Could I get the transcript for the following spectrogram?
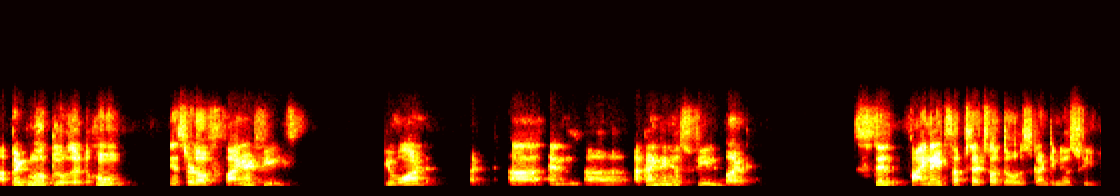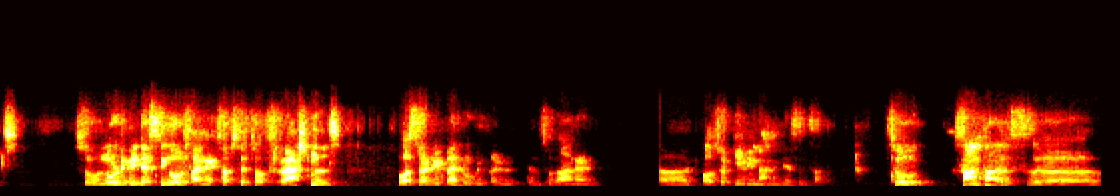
a bit more closer to home, instead of finite fields, you want a, uh, an, uh, a continuous field, but still finite subsets of those continuous fields. So low degree testing over finite subsets of rationals was studied by Rubinfeld and Sudan and uh, also Kiwi Magniez and Santha. So Santha's uh,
